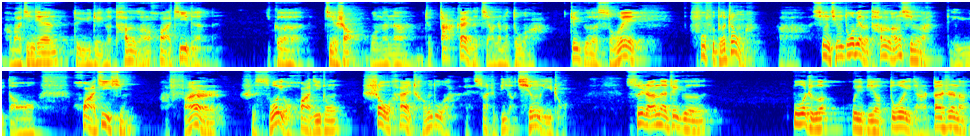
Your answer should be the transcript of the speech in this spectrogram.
好吧？今天对于这个贪狼化忌的一个介绍，我们呢就大概的讲这么多啊。这个所谓负负得正嘛，啊，性情多变的贪狼星啊，这个遇到化忌星啊，反而是所有化忌中受害程度啊，算是比较轻的一种。虽然呢，这个波折会比较多一点，但是呢。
